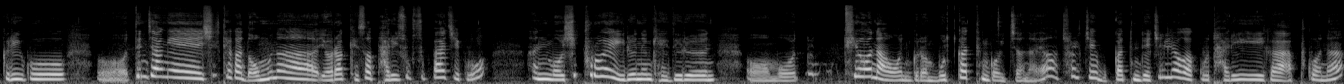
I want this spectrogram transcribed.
그리고 어, 뜬장의 실태가 너무나 열악해서 발이 쑥쑥 빠지고 한 뭐 10%에 이르는 개들은 어뭐 튀어나온 그런 못 같은 거 있잖아요. 철제 못 같은 데 찔려갖고 다리가 아프거나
